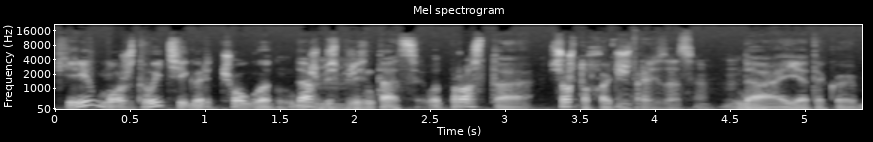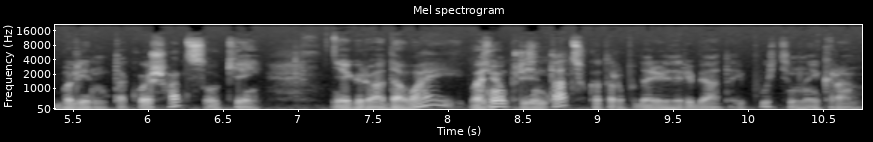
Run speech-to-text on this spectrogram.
Кирилл может выйти и говорить что угодно, даже mm-hmm. без презентации. Вот просто все, что хочешь. Импровизация. Mm-hmm. Да, я такой, блин, такой шанс, окей. Я говорю, а давай возьмем презентацию, которую подарили ребята, и пустим на экран.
